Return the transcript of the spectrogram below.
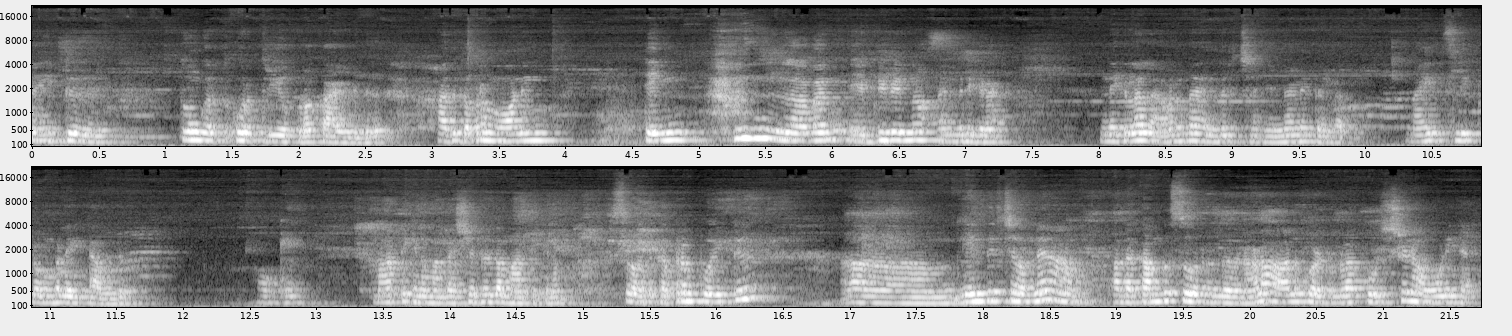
நைட்டு தூங்குறதுக்கு ஒரு த்ரீ ஓ கிளாக் ஆகிடுது அதுக்கப்புறம் மார்னிங் டென் லெவன் எப்படி வேணும்னா எழுந்திரிக்கிறேன் இன்றைக்கெல்லாம் லெவன் தான் எழுந்திரிச்சேன் என்னன்னு தெரியல. நைட் ஸ்லீப் ரொம்ப லேட் ஆகுது. ஓகே மாற்றிக்கணும் அந்த ஷெட்யூலில் மாற்றிக்கணும் ஸோ அதுக்கப்புறம் போயிட்டு எழுந்திரிச்ச உடனே அந்த கம்பு சோறு இருந்ததுனால ஆளு குழம்புலாம் குடிச்சிட்டு நான் ஓடிட்டேன்.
